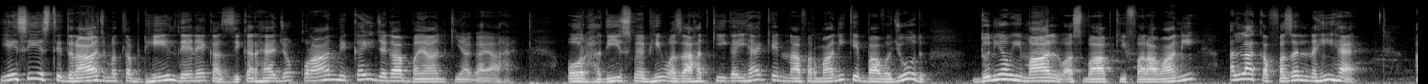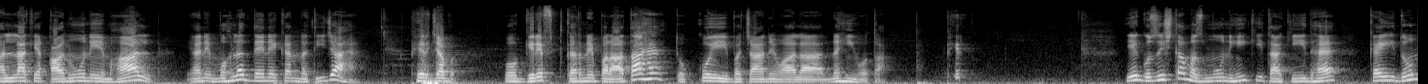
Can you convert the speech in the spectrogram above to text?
یہ اسی استدراج مطلب ڈھیل دینے کا ذکر ہے جو قرآن میں کئی جگہ بیان کیا گیا ہے۔ اور حدیث میں بھی وضاحت کی گئی ہے کہ نافرمانی کے باوجود دنیاوی مال و اسباب کی فراوانی اللہ کا فضل نہیں ہے۔ اللہ کے قانون امحال یعنی مہلت دینے کا نتیجہ ہے۔ پھر جب وہ گرفت کرنے پر آتا ہے تو کوئی بچانے والا نہیں ہوتا۔ پھر یہ گزشتہ مضمون ہی کی تاکید ہے۔ کئی دن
